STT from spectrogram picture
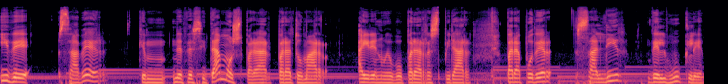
Y de saber que necesitamos parar para tomar aire nuevo, para respirar, para poder salir del bucle,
